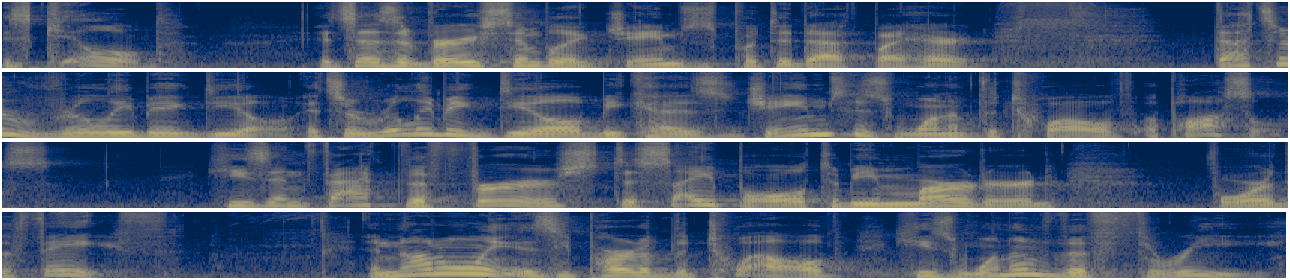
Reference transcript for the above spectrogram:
is killed. It says it very simply like James is put to death by Herod. That's a really big deal. It's a really big deal because James is one of the 12 apostles. He's, in fact, the first disciple to be martyred for the faith. And not only is he part of the 12, he's one of the three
